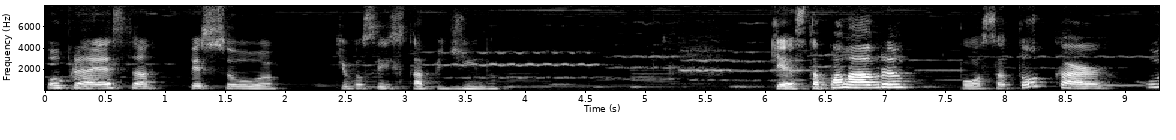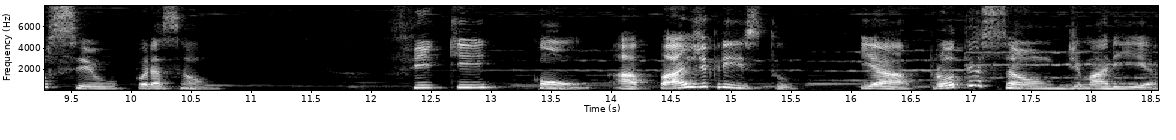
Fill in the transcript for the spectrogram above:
ou para essa pessoa que você está pedindo. Que esta palavra possa tocar o seu coração. Fique com a paz de Cristo e a proteção de Maria.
